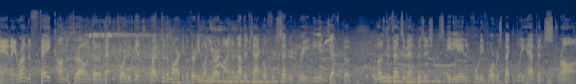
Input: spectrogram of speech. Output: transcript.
And they run the fake on the throw and go to Betancourt, who gets right to the mark at the 31-yard line. Another tackle for Cedric Reed. He and Jeff Jeffcoat from those defensive end positions, 88 and 44 respectively, have been strong.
